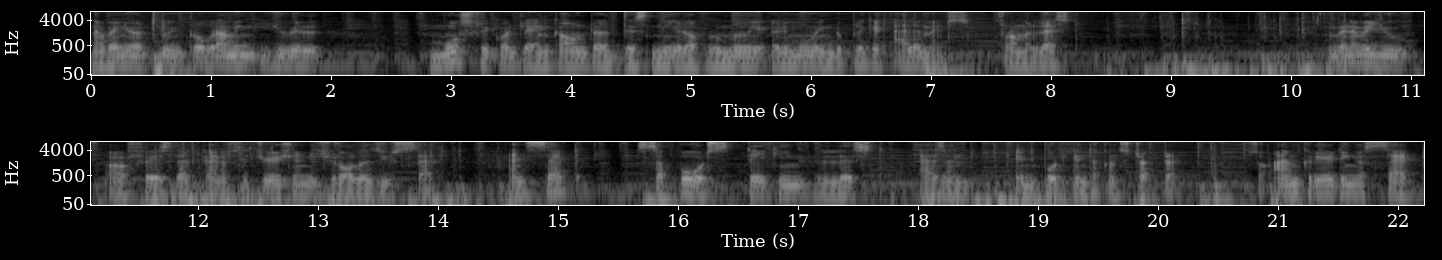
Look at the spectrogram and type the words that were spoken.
Now when you are doing programming you will most frequently encounter this need of removing, removing duplicate elements from a list whenever you uh, face that kind of situation you should always use set. And set supports taking list as an input in the constructor. So I'm creating a set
